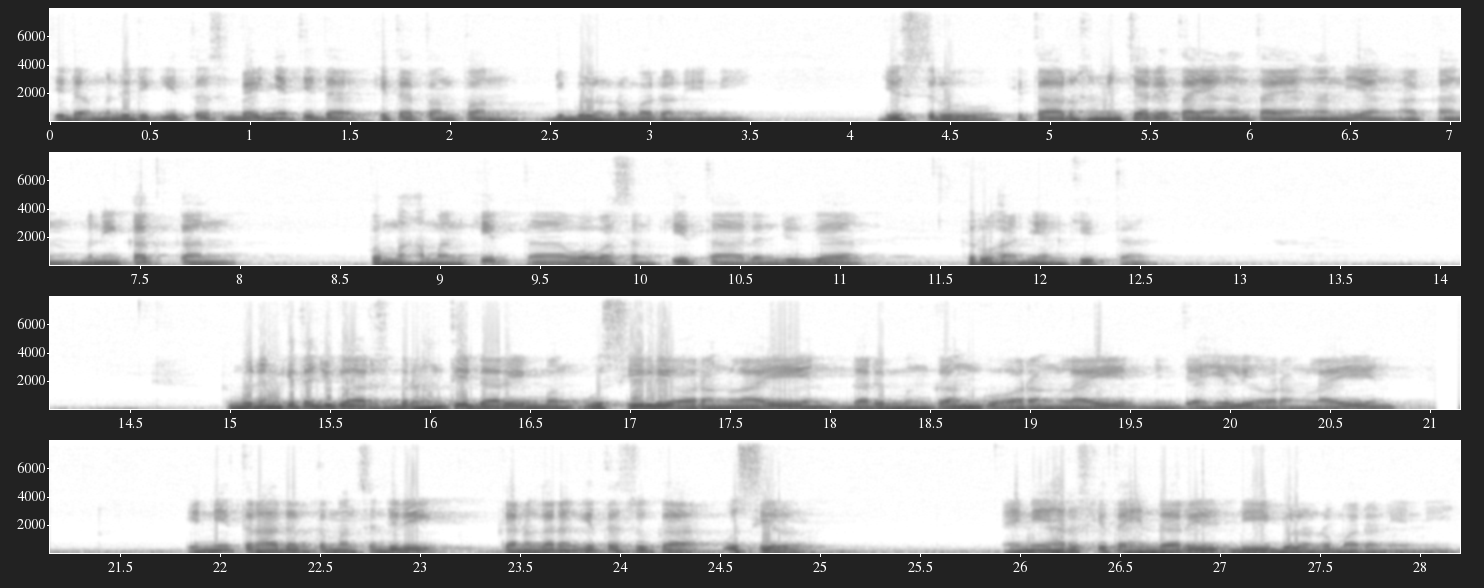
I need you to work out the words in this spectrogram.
tidak mendidik itu sebaiknya tidak kita tonton di bulan Ramadan ini. Justru kita harus mencari tayangan-tayangan yang akan meningkatkan pemahaman kita, wawasan kita, dan juga keruhanian kita. Kemudian kita juga harus berhenti dari mengusili orang lain, dari mengganggu orang lain, menjahili orang lain. Ini terhadap teman sendiri kadang-kadang kita suka usil. Ini harus kita hindari di bulan Ramadan ini.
